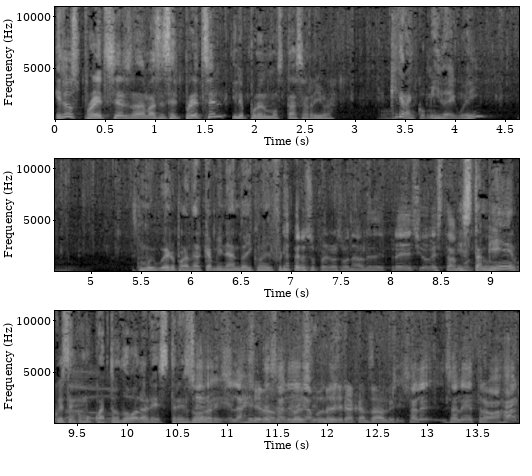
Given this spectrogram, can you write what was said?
Esos pretzels nada más es el pretzel y le ponen mostaza arriba. Qué gran comida, güey. Es muy bueno para andar caminando ahí con el frito. Pero súper razonable de precio. Están bien, todo cuestan como lado. 4 dólares, 3 O sea, dólares. La gente Sí, no, sale, no es- digamos, no es de- inalcanzable. sí, sale, sale de trabajar,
